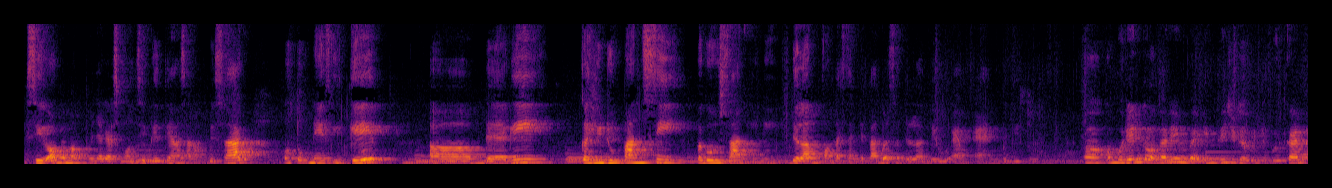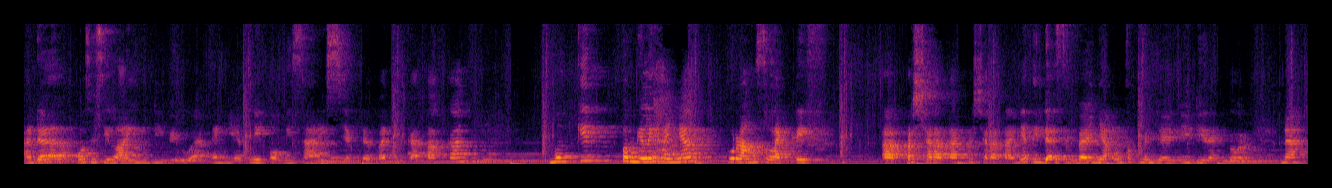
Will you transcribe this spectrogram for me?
CEO memang punya responsibility yang sangat besar untuk navigate um, dari kehidupan si perusahaan ini. Dalam konteks yang kita bahas adalah BUMN begitu. Uh, kemudian kalau tadi Mbak Indri juga menyebutkan ada posisi lain di BUMN yakni komisaris yang dapat dikatakan mungkin pemilihannya kurang selektif Uh, persyaratan-persyaratannya tidak sebanyak untuk menjadi direktur. Nah,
